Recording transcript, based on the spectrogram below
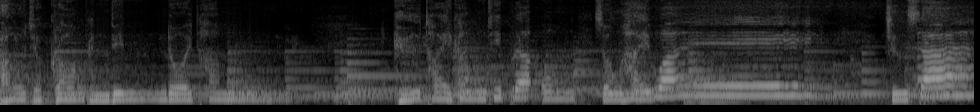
ราจะครองแผ่นดินโดยธรรม คือถ้อยคำที่พระองค์ทรงให้ไว้ จึงแสน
